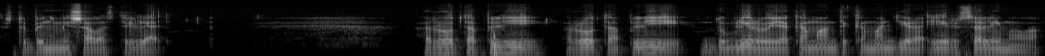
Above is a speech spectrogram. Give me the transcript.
чтобы не мешало стрелять. «Рота пли! Рота пли!» – дублирую я команды командира Иерусалимова,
